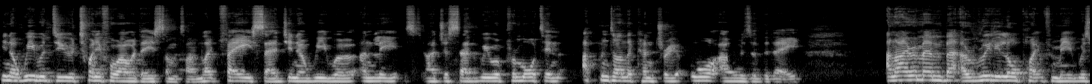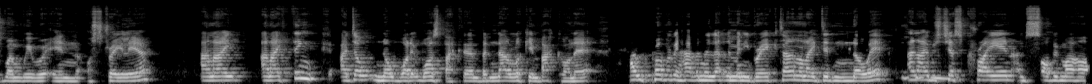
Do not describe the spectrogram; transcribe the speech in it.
You know, we would do 24 hour days sometime. Like Faye said, you know, we were, and Lee I just said, we were promoting up and down the country all hours of the day. And I remember a really low point for me was when we were in Australia. And I and I think I don't know what it was back then, but now looking back on it, I was probably having a little mini breakdown and I didn't know it. And I was just crying and sobbing my heart.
